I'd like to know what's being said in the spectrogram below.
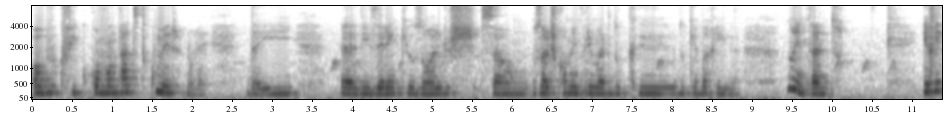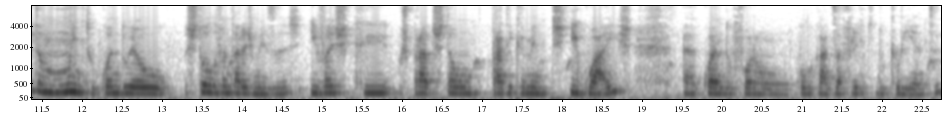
óbvio que fico com vontade de comer, não é? Daí uh, dizerem que os olhos são. Os olhos comem primeiro do que, do que a barriga. No entanto, irrita-me muito quando eu estou a levantar as mesas e vejo que os pratos estão praticamente iguais quando foram colocados à frente do cliente,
